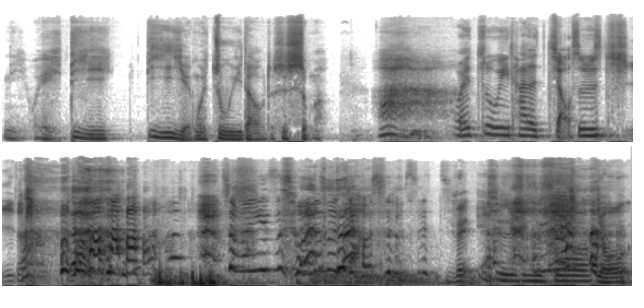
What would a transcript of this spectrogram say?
你会第一第一眼会注意到的是什么？ 啊，我会注意他的脚是不是直的？什么意思？什么叫做脚是不是？你的意思就是说有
